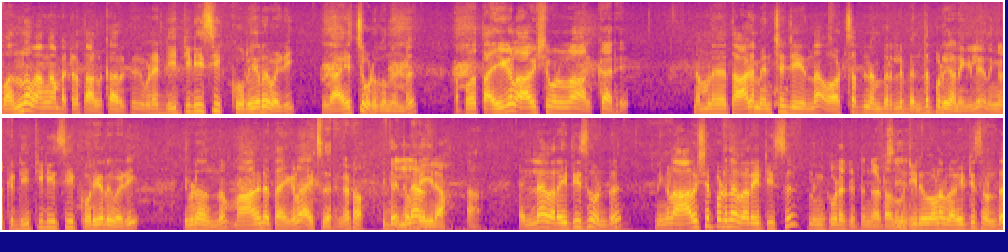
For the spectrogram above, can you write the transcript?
വന്ന് വാങ്ങാൻ പറ്റാത്ത ആൾക്കാർക്ക് ഇവിടെ D T D C courier വഴി ഇത് അയച്ചു കൊടുക്കുന്നുണ്ട്. അപ്പോൾ തൈകൾ ആവശ്യമുള്ള ആൾക്കാർ നമ്മൾ താഴെ മെൻഷൻ ചെയ്യുന്ന വാട്സപ്പ് നമ്പറിൽ ബന്ധപ്പെടുകയാണെങ്കിൽ നിങ്ങൾക്ക് D T D C courier വഴി ഇവിടെ നിന്നും മാവിന്റെ തൈകൾ അയച്ചു തരും കേട്ടോ. ഇതെല്ലാം ആ. എല്ലാ വെറൈറ്റീസും ഉണ്ട്. നിങ്ങൾ ആവശ്യപ്പെടുന്ന വെറൈറ്റീസ് നിങ്ങൾക്ക് ഇവിടെ കിട്ടും കേട്ടോ. നൂറ്റി ഇരുപതോളം വെറൈറ്റീസ് ഉണ്ട്.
